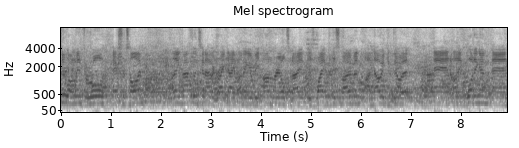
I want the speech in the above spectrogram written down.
2-1 win for Roar, extra time. I think Macklin's going to have a great game. I think he'll be unreal today. He's waiting for this moment. I know he can do it, and I think Waddingham and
